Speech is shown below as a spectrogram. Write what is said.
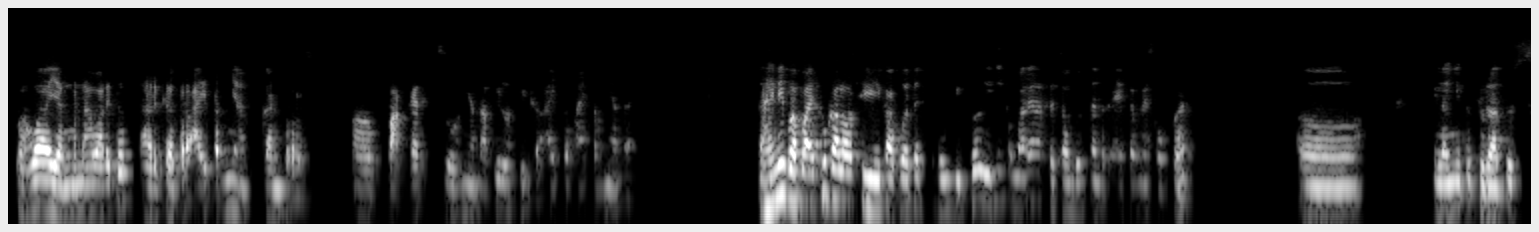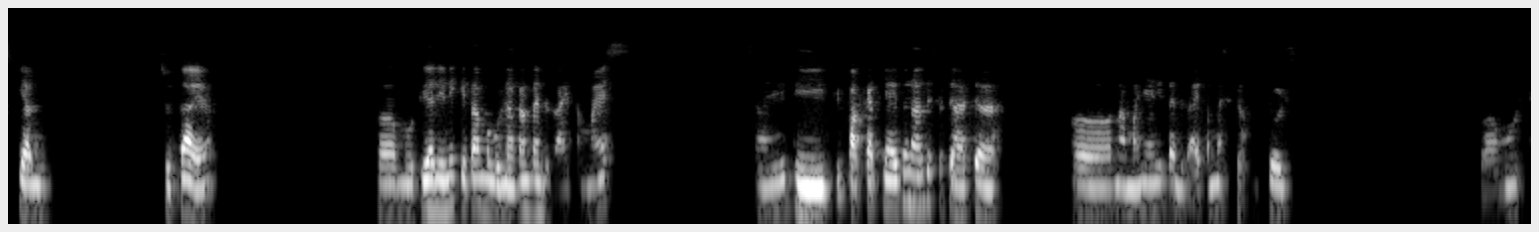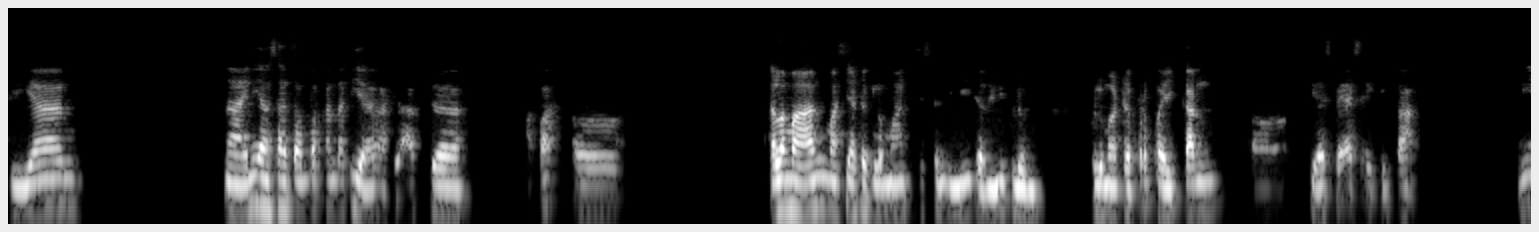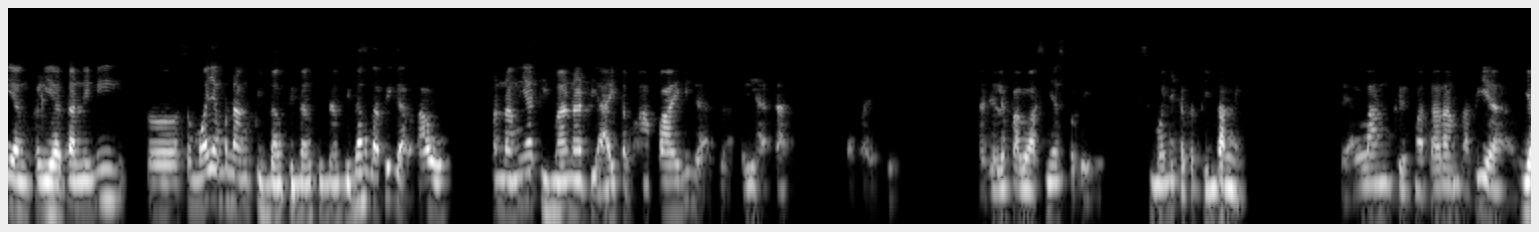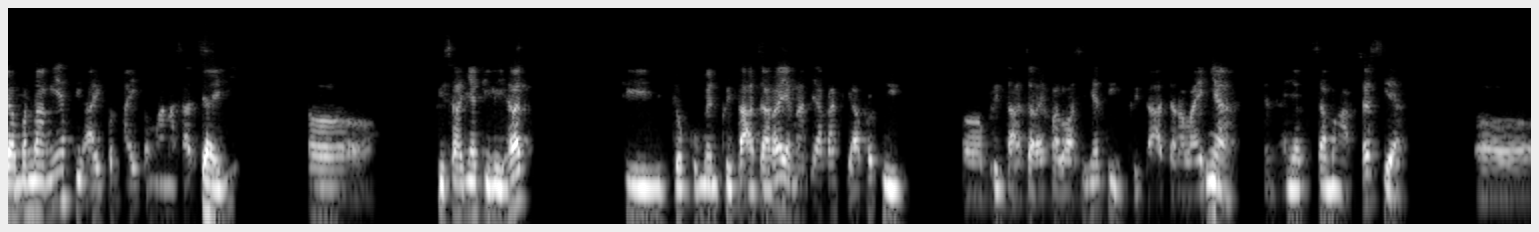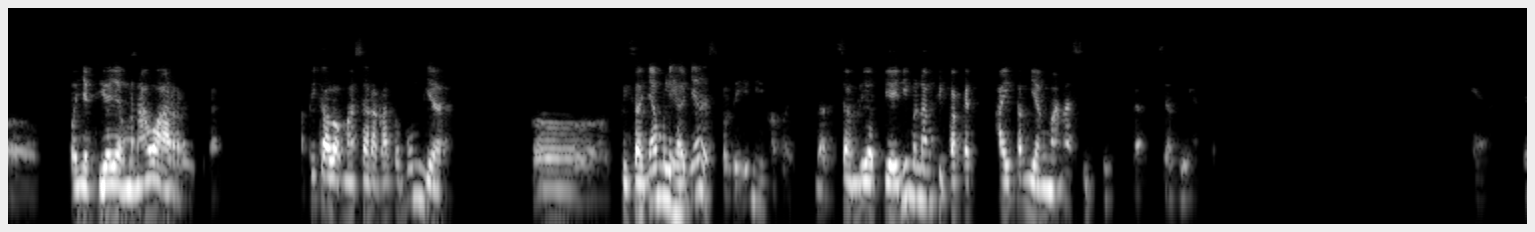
bahwa yang menawar itu harga per itemnya bukan per uh, paket seluruhnya tapi lebih ke item-itemnya Nah ini Bapak Ibu kalau di Kabupaten Gunung Kidul ini kemarin ada contoh tender ITMS obat uh, nilainya 700 sekian juta ya. Kemudian ini kita menggunakan tender ITMS. Nah ini di, di paketnya itu nanti sudah ada uh, namanya ini tender item sudah muncul. Kemudian, nah ini yang saya contohkan tadi ya ada ada apa uh, kelemahan masih ada kelemahan di sistem ini dan ini belum belum ada perbaikan uh, di SPSE kita. Ini yang kelihatan ini uh, semuanya menang bintang bintang bintang bintang tapi nggak tahu menangnya di mana di item apa ini nggak kelihatan hasil evaluasinya seperti ini. Semuanya dapat bintang nih. Elang, Great Mataram, tapi ya ya menangnya di item-item mana saja ini eh, bisanya dilihat di dokumen berita acara yang nanti akan diupload di eh, berita acara evaluasinya di berita acara lainnya dan hanya bisa mengakses ya eh, penyedia yang menawar. Gitu kan. Tapi kalau masyarakat umum ya eh, bisanya melihatnya seperti ini, Bapak nggak bisa melihat dia ini menang di paket item yang mana sih nggak bisa lihat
